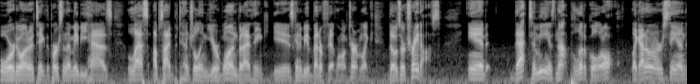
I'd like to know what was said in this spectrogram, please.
Or do I want to take the person that maybe has less upside potential in year one, but I think is going to be a better fit long term? Like, those are trade offs. And that to me is not political at all. Like, I don't understand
